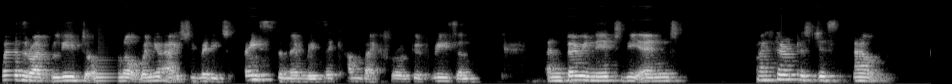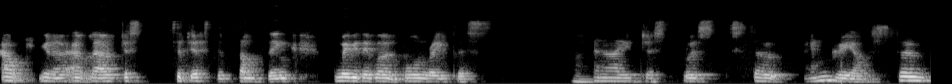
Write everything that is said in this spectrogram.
whether I believed it or not, when you're actually ready to face the memories, they come back for a good reason. And very near to the end, my therapist just out, out, you know, out loud just suggested something. Maybe they weren't born rapists. Mm. And I just was so angry. I was so,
